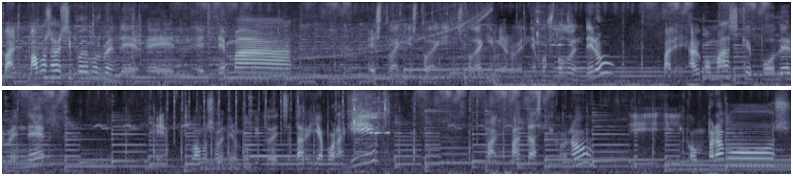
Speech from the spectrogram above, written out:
Vale, vamos a ver si podemos vender el, el tema. Esto de aquí, esto de aquí, esto de aquí Mira, lo vendemos todo entero Vale, algo más que poder vender Mira, vamos a vender un poquito de chatarrilla por aquí. Vale, fantástico, ¿no? Y, compramos...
